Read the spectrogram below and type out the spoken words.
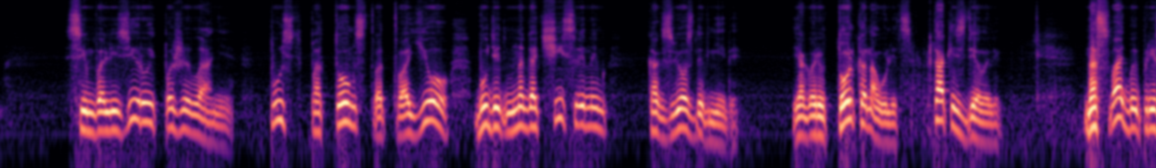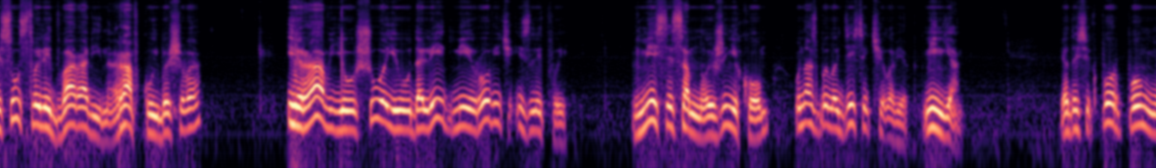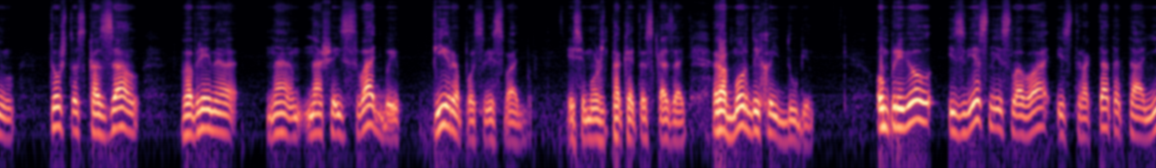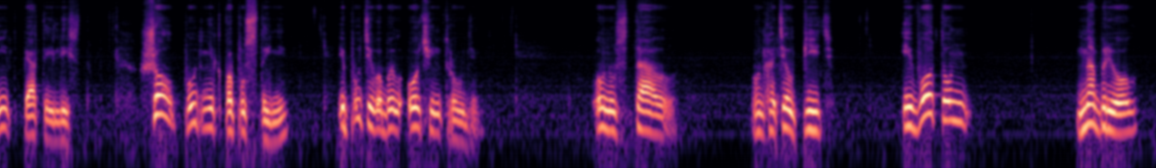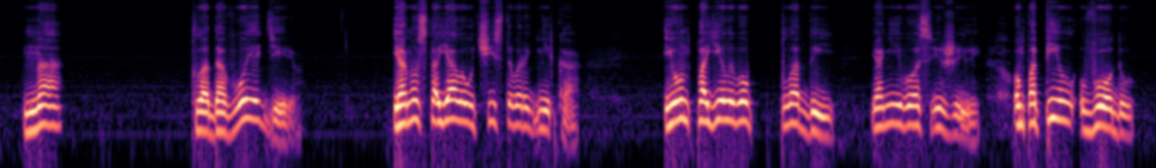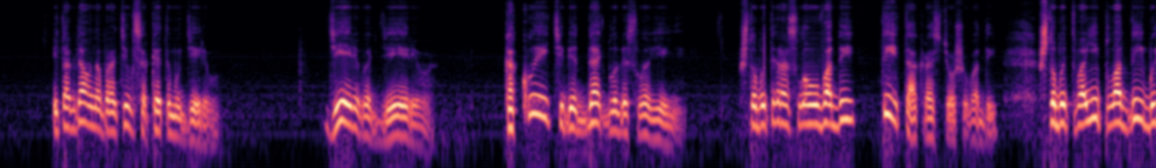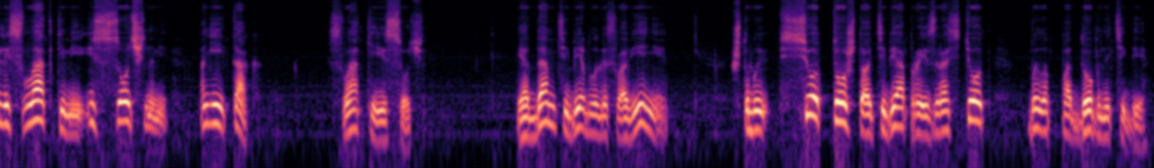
символизирует пожелание. Пусть потомство твое будет многочисленным, как звезды в небе. Я говорю, только на улице. Так и сделали. На свадьбе присутствовали два равина. Рав Куйбышева и Рав Иушуа Иудалей Мейрович из Литвы. Вместе со мной, женихом, у нас было 10 человек, миньян. Я до сих пор помню то, что сказал во время на нашей свадьбы, пира после свадьбы, если можно так это сказать, Рабмордыхай Дубин. Он привел известные слова из трактата Таанит, пятый лист. Шел путник по пустыне, и путь его был очень труден. Он устал, он хотел пить, и вот он набрел на плодовое дерево. И оно стояло у чистого родника. И он поел его плоды, и они его освежили. Он попил воду, и тогда он обратился к этому дереву. Дерево, дерево, какое тебе дать благословение? Чтобы ты росло у воды, ты и так растешь у воды. Чтобы твои плоды были сладкими и сочными, они и так сладкие и сочные. Я дам тебе благословение, чтобы все то, что от тебя произрастет, было подобно тебе.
